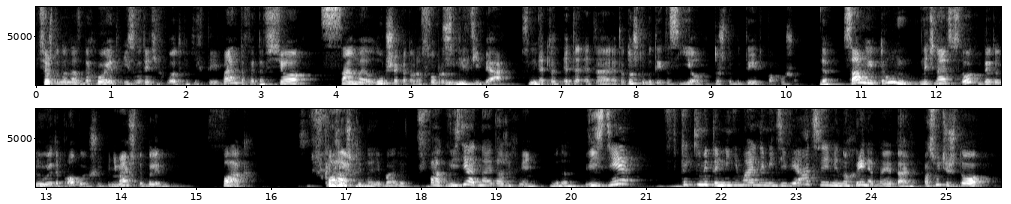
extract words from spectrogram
все, что до нас доходит из вот этих вот каких-то ивентов, это все самое лучшее, которое собрано для Сливки. тебя. Сливки. Это, это, это, это то, чтобы ты это съел, то, чтобы ты это покушал. Да. Самый тру начинается с того, когда ты, ну, это пробуешь и понимаешь, что, блин, фак, В книжки наебали. фак, везде одна и та же хрень. Ну да. Везде с какими-то минимальными девиациями, но хрень одна и та же. По сути, что,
